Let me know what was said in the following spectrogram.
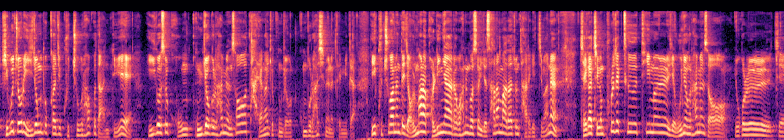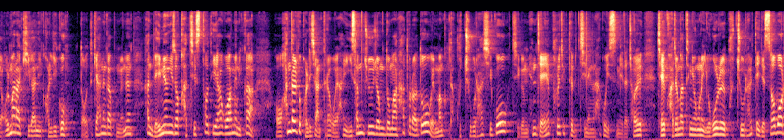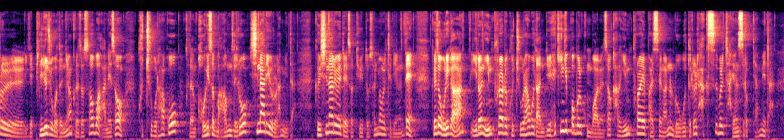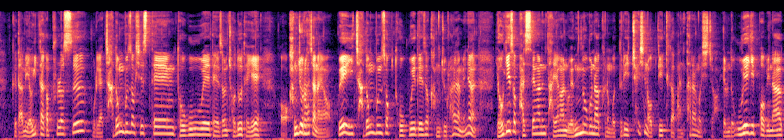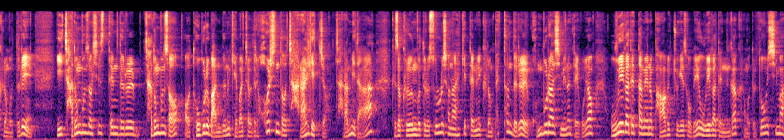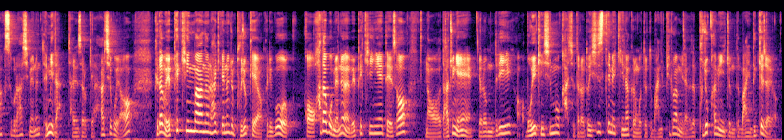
기본적으로 이 정도까지 구축을 하고 난 뒤에 이것을 공, 격을 하면서 다양하게 공격을 공부를 하시면 됩니다. 이 구축하는데 이제 얼마나 걸리냐라고 하는 것은 이제 사람마다 좀 다르겠지만은 제가 지금 프로젝트 팀을 이제 운영을 하면서 요거를 이제 얼마나 기간이 걸리고 또 어떻게 하는가 보면은 한 4명이서 같이 스터디하고 하니까 어, 한 달도 걸리지 않더라고요. 한 2, 3주 정도만 하더라도 웬만큼 다 구축을 하시고 지금 현재 프로젝트를 진행을 하고 있습니다. 저의 제 과정 같은 경우는 요거를 구축을 할 때 이제 서버를 이제 빌려주거든요. 그래서 서버 안에서 구축을 하고 그 다음 거기서 마음대로 시나리오를 합니다. 그 시나리오에 대해서 뒤에 또 설명을 드리는데 그래서 우리가 이런 인프라를 구축을 하고 난 뒤에 해킹 기법을 공부하면서 각 인프라에 발생하는 로고들을 학습을 자연스럽게 합니다 그 다음에 여기다가 플러스 우리가 자동 분석 시스템 도구에 대해서는 저도 되게 어, 강조를 하잖아요. 왜 이 자동 분석 도구에 대해서 강조를 하냐면은 여기서 발생하는 다양한 웹로그나 그런 것들이 최신 업데이트가 많다는 것이죠. 여러분들 우회 기법이나 그런 것들이 이 자동 분석 시스템들을 자동 분석 어, 도구를 만드는 개발자들이 훨씬 더 잘 알겠죠. 잘합니다. 그래서 그런 것들을 솔루션화 했기 때문에 그런 패턴들을 공부를 하시면 되고요. 우회가 됐다면 방화벽 쪽에서 왜 우회가 됐는가 그런 것들도 심화 학습을 하시면 됩니다. 자연스럽게 하시고요. 그 다음 웹패킹만을 하기에는 좀 부족해요. 그리고 어, 하다 보면은 웹패킹에 대해서 어, 나중에 여러분들이 어, 모이킹 실무 가시더라도 시스템 해킹이나 그런 것들도 많이 필요합니다. 그래서 부족함이 좀 더 많이 느껴져요.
